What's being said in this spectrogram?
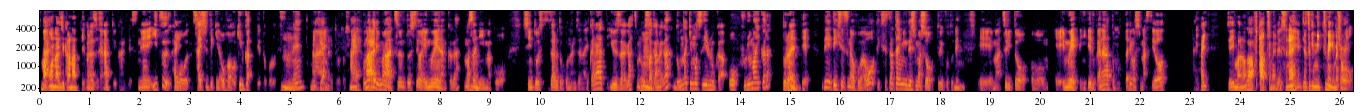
まあ、はい同じかなっていう感同じです。じかなっていう感じですね。いつはいこう最終的なオファーが起きるかっていうところですうんよね。見はい極めるってことですね。はい、このあたり、はいまあ、ツールとしては MA なんかが、まさに今、こう、浸透しつつあるところなんじゃないかなって、ユーザーが、つまりお魚がどんな気持ちでいるのかを振る舞いから捉えて、で、適切なオファーを適切なタイミングでしましょうということで、うんえーまあ、釣りとおえー MA って似てるかなと思ったりもしますよ。じゃあ今のが2つ目ですね。ですねじゃあ次3つ目いきましょう。はい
